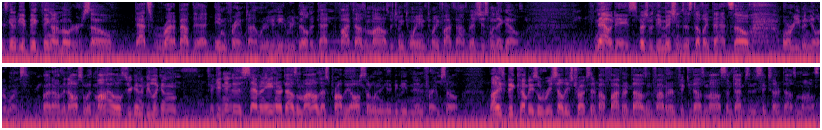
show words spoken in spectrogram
is going to be a big thing on a motor. So that's right about the in-frame time when you're going to need to rebuild it. That 5,000 miles between 20 and 25,000. That's just when they go nowadays, especially with the emissions and stuff like that. So, or even the older ones. But, um, and also with miles, you're going to be looking, if you're getting into the seven, 800,000 miles, that's probably also when you're going to be needing an in-frame. So lot of these big companies will resell these trucks at about 500,000, 550,000 miles, sometimes into 600,000 miles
